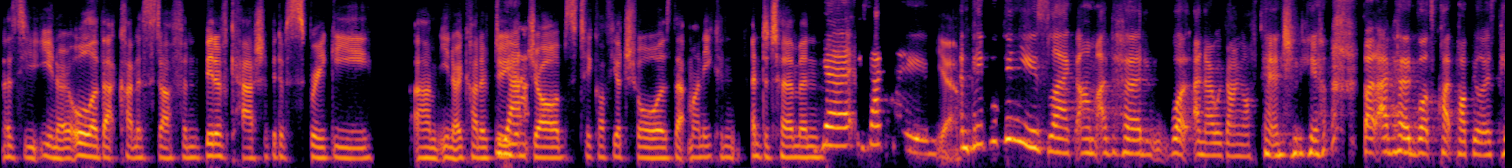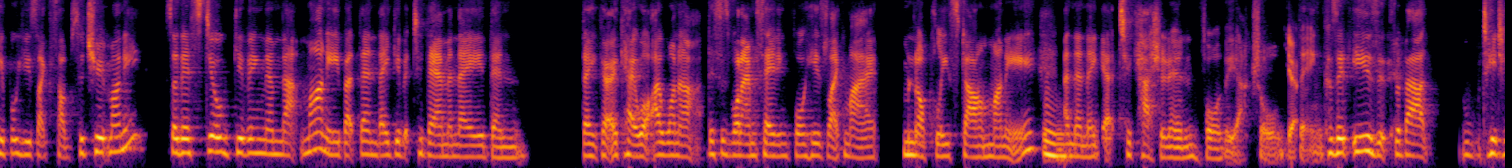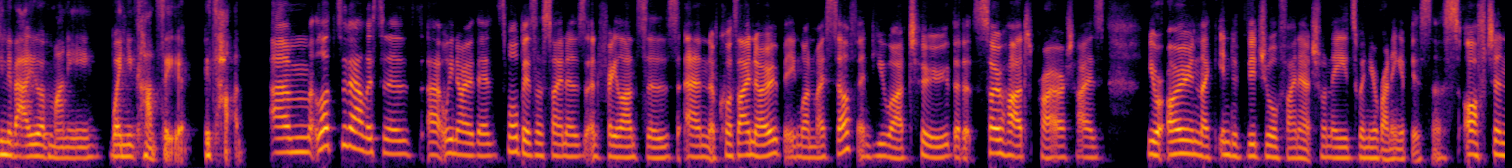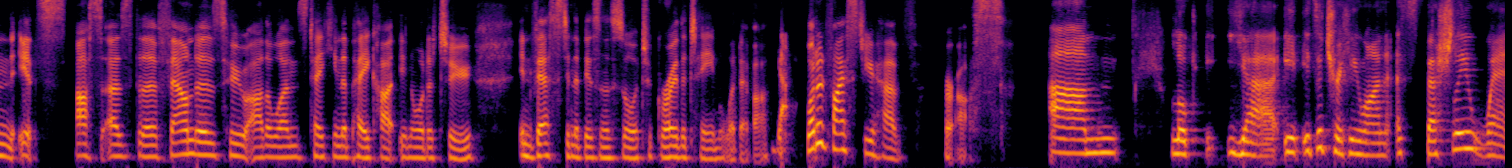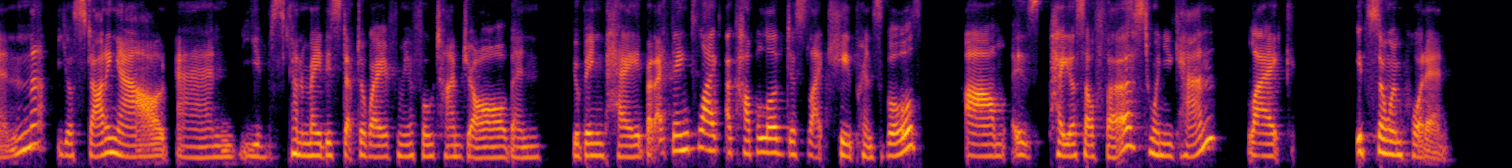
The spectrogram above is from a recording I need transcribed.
as you, you know, all of that kind of stuff and a bit of cash, a bit of Spriggy, um, you know, kind of do yeah. your jobs, tick off your chores, that money can and determine. Yeah, exactly. Yeah. And people can use like, um, I've heard what I know we're going off tangent here, but I've heard what's quite popular is people use like substitute money. So they're still giving them that money, but then they give it to them and they then they go, okay, well, I want to, this is what I'm saving for. Here's like my monopoly style money. Mm. And then they get to cash it in for the actual yeah. thing. Cause it is, it's about teaching the value of money when you can't see it. It's hard. Um, lots of our listeners, uh, we know they're small business owners and freelancers. And of course, I know being one myself, and you are too, that it's so hard to prioritize your own like individual financial needs when you're running a business. Often it's us as the founders who are the ones taking the pay cut in order to invest in the business or to grow the team or whatever. Yeah. What advice do you have for us? Um, Look, yeah, it, it's a tricky one, especially when you're starting out and you've kind of maybe stepped away from your full time job and you're being paid. But I think like a couple of just like key principles um, is pay yourself first when you can. Like it's so important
